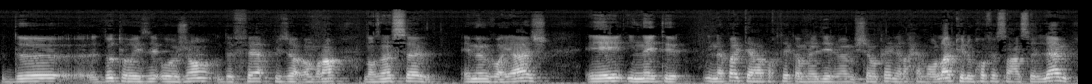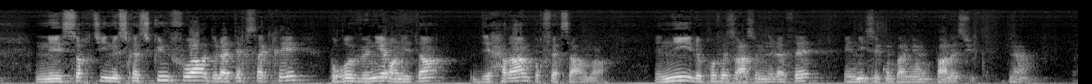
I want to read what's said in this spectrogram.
d'autoriser aux gens de faire plusieurs umrah dans un seul et même voyage. Et il n'a pas été rapporté, comme l'a dit le même Shawkani, que le professeur sallam n'est sorti ne serait-ce qu'une fois de la terre sacrée pour revenir en étant d'ihram pour faire sa umrah. Ni le professeur Hassan ne l'a fait, et ni ses compagnons par la suite. Non. Euh,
